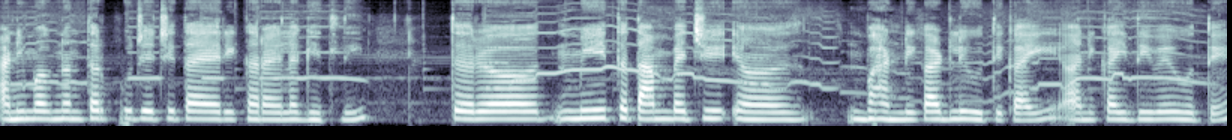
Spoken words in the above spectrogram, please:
आणि मग नंतर पूजेची तयारी करायला घेतली. तर मी इथं तांब्याची भांडी काढली होती काही आणि काही दिवे होते.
